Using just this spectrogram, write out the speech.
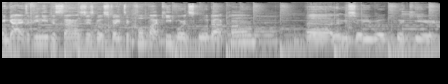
And guys, if you need the sounds, just go straight to kompakeyboardschool.com uh, let me show you real quick here.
